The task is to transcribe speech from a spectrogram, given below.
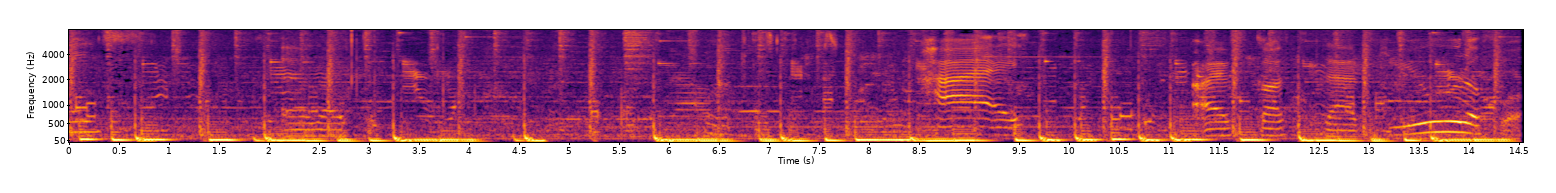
Hi. I've got that beautiful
